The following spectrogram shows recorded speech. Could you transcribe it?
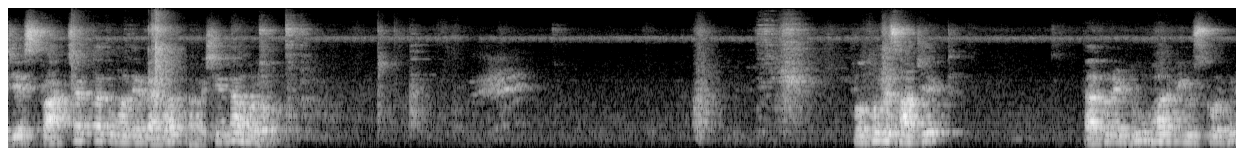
যে স্ট্রাকচারটা তোমাদের ব্যবহার করতে হবে সেটা হলো প্রথমে সাবজেক্ট তারপরে ডু ভার্ব ইউজ করবে।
